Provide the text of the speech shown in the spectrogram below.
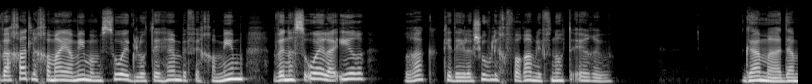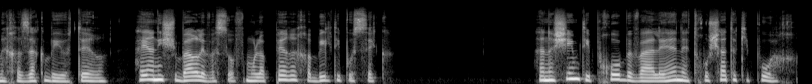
ואחת לכמה ימים עמסו עגלותיהם בפחמים, ונסעו אל העיר רק כדי לשוב לכפרם לפנות ערב. גם האדם החזק ביותר היה נשבר לבסוף מול הפרח הבלתי פוסק. הנשים טיפחו בבעליהן את תחושת הקיפוח.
